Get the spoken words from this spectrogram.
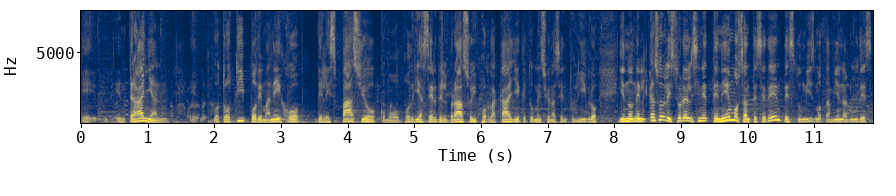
eh, entrañan eh, otro tipo de manejo del espacio, como podría ser del brazo y por la calle que tú mencionas en tu libro, y en donde en el caso de la historia del cine tenemos antecedentes, tú mismo también aludes,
